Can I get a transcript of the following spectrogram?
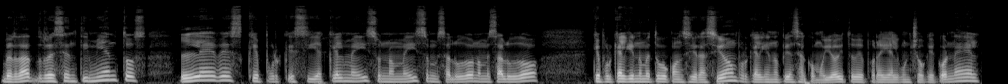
¿verdad? Resentimientos leves que porque si aquel me hizo, no me hizo, me saludó, no me saludó, que porque alguien no me tuvo consideración, porque alguien no piensa como yo y tuve por ahí algún choque con él,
